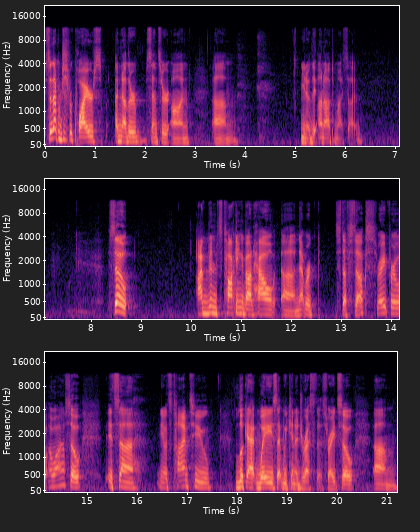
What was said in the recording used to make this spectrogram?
so that just requires another sensor on um, you know, the unoptimized side. So I've been talking about how uh, network stuff sucks, right, for a, while. So it's, uh, you know, it's time to look at ways that we can address this, right? So, um,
